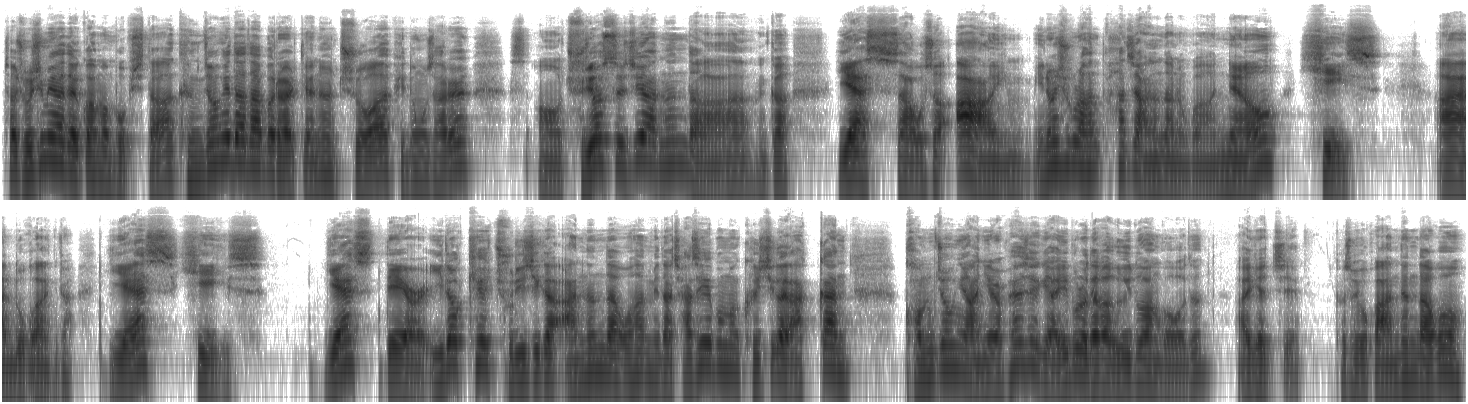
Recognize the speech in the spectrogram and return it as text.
자, 조심해야 될 거 한번 봅시다. 긍정의 대답을 할 때는 주어와 비동사를 어, 줄여 쓰지 않는다. 그러니까 yes 하고서 I'm 이런 식으로 하, 하지 않는다는 거야. No, he's. 아, 노가 아니라 yes, he's. yes, there. 이렇게 줄이지가 않는다고 합니다. 자세히 보면 글씨가 약간 검정이 아니라 회색이야. 일부러 내가 의도한 거거든. 알겠지? 그래서 요거 안 된다고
